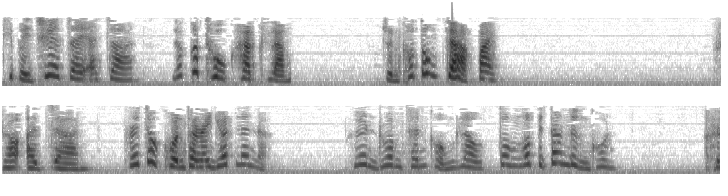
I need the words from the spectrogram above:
ที่ไปเชื่อใจอาจารย์ แล้วก็ถูกหักหลัง จนเขาต้องจากไป เพราะอาจารย์ พระเจ้าคนทรยศนั่นน่ะ เพื่อนร่วมชั้นของเราต้องลดไปตั้งหนึ่งคน ใคร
